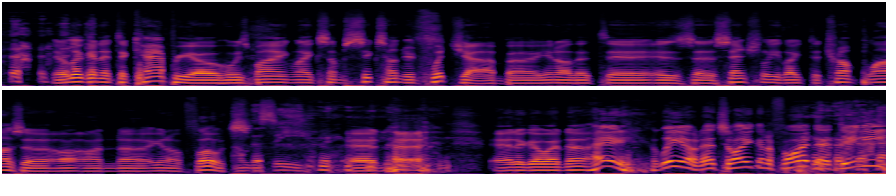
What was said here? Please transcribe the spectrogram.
They're looking at DiCaprio, who's buying like some 600 foot job, uh, you know, that uh, is essentially like the Trump Plaza on, uh, you know, floats. On the sea. and, uh, and they're going, uh, hey, Leo, that's all you can afford, that dinghy?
